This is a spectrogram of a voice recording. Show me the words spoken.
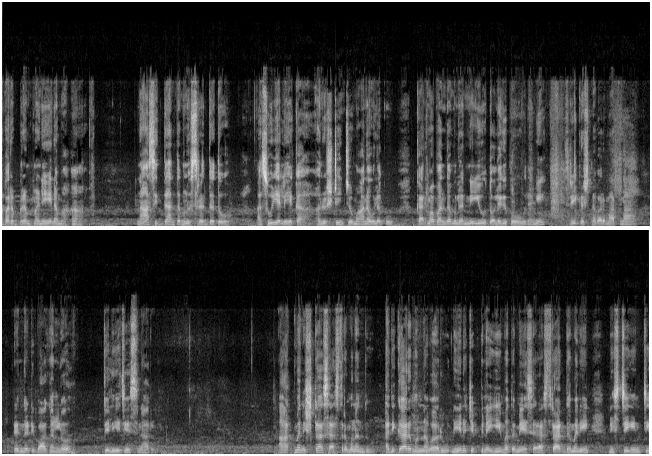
పరబ్రహ్మణే నమ. నా సిద్ధాంతమును శ్రద్ధతో అసూయ లేక అనుష్ఠించు మానవులకు కర్మబంధములన్నీ తొలగిపోవునని శ్రీకృష్ణ పరమాత్మ క్రిందటి భాగంలో తెలియజేసినారు. ఆత్మనిష్టా శాస్త్రమునందు అధికారమున్నవారు నేను చెప్పిన ఈ మతమే శాస్త్రార్థమని నిశ్చయించి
